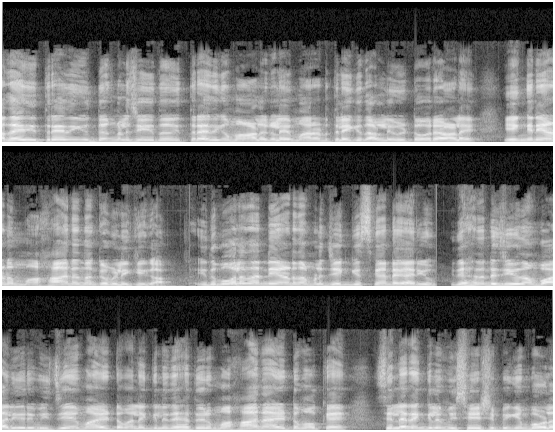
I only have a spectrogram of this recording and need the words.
അതായത് ഇത്രയധികം യുദ്ധങ്ങൾ ചെയ്ത് ഇത്രയധികം ആളുകളെ മരണത്തിലേക്ക് തള്ളിവിട്ട ഒരാളെ എങ്ങനെയാണ് മഹാൻ എന്നൊക്കെ വിളിക്കുക? ഇതുപോലെ തന്നെയാണ് നമ്മൾ ജംഗിസ് ഖാന്റെ കാര്യവും. ഇദ്ദേഹത്തിന്റെ ജീവിതം വലിയൊരു വിജയമായിട്ടും അല്ലെങ്കിൽ ഇദ്ദേഹത്തെ ഒരു മഹാനായിട്ടും ഒക്കെ ചിലരെങ്കിലും വിശേഷിപ്പിക്കുമ്പോൾ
